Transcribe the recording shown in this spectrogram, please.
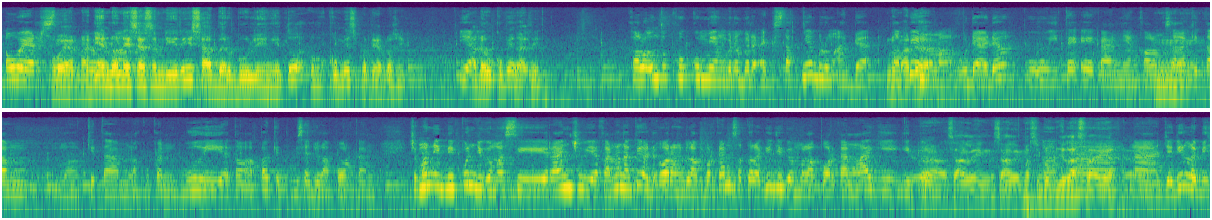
Aware sih. Aware. Nah di aware Indonesia sendiri cyberbullying itu hukumnya seperti apa sih? Iya. Ada hukumnya nggak sih? Kalau untuk hukum yang benar-benar eksaknya belum ada, Belum tapi ada. memang udah ada UU ITE kan, yang kalau misalnya Hmm. kita kita melakukan bully atau apa kita bisa dilaporkan. Cuman ini pun juga masih rancu ya, karena nanti ada orang dilaporkan, satu lagi juga melaporkan lagi gitu. Ya saling saling masih belum jelas lah ya. Nah, jadi lebih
